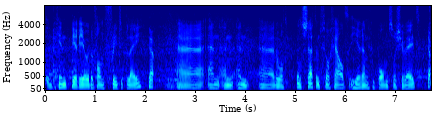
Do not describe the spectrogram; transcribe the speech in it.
het beginperiode van free-to-play. Ja. Eh, en en, en er wordt ontzettend veel geld hierin gepompt, zoals je weet. Ja.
